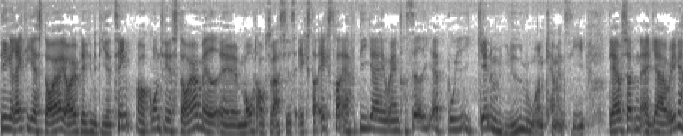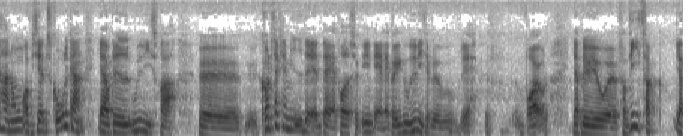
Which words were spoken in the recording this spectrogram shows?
Det er rigtigt, jeg støjer i øjeblikket med de her ting, og grund til, at jeg støjer med øh, Mort Auxversius ekstra ekstra, er fordi jeg er jo interesseret i at bryde igennem lydmuren, kan man sige. Det er jo sådan, at jeg jo ikke har nogen officiel skolegang. Jeg er jo blevet udvist fra øh, kunstakademiet, da, da jeg prøvede at søge ind. Ja, jeg blev ikke udvist, jeg blev ja, vrøvl. Jeg blev jo øh, forvist fra... Jeg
